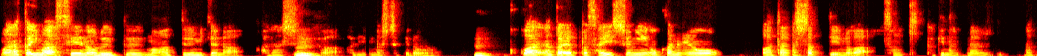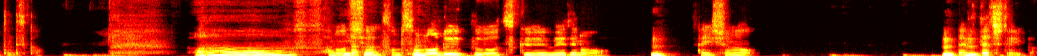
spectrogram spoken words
まあなんか今、正のループ回ってるみたいな話がありましたけど、うん、ここはなんかやっぱ最初にお金を渡したっていうのがそのきっかけになるなったんですか？ああ、そのなんかそのそのループを作る上での最初の成り立ちというか。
